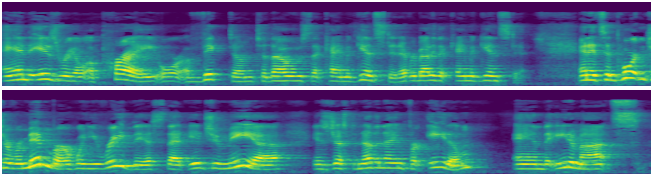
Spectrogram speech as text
and Israel a prey or a victim to those that came against it, everybody that came against it. And it's important to remember when you read this that Idumea is just another name for Edom and the Edomites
